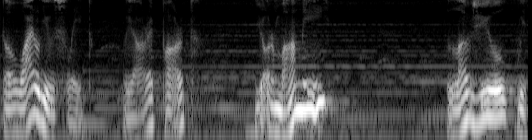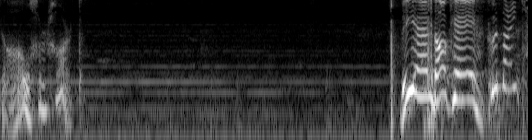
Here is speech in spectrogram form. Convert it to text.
Though while you sleep, we are apart. Your mommy loves you with all her heart. The end. Okay. Good night.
